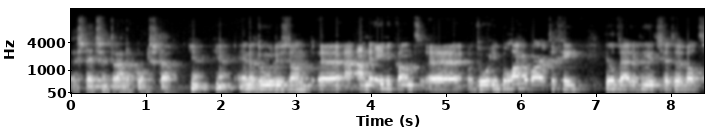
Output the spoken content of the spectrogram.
eh, steeds centraler komt te staan. Ja, ja. En dat doen we dus dan eh, aan de ene kant eh, door in belangenbehartiging heel duidelijk neer te zetten wat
